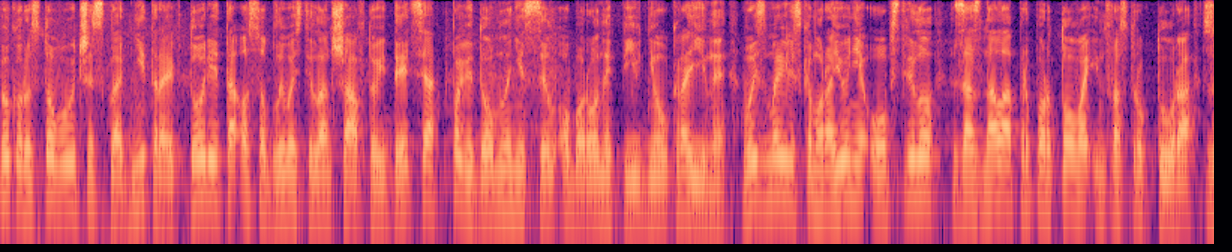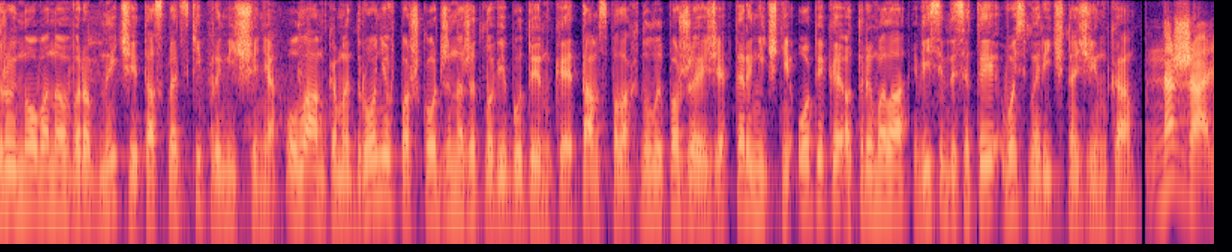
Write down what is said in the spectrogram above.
використовуючи складні траєкторії та особливості ландшафту. Йдеться в повідомленні сил оборони півдня України. В Ізмаїльському районі обстрілу зазнала припортова інфраструктура, зруйновано виробничі та складські приміщення. Уламками дронів пошкоджено житлові будинки. Там спалахнули пожежі. Термічні опіки отримала 88-річна жінка. На жаль,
